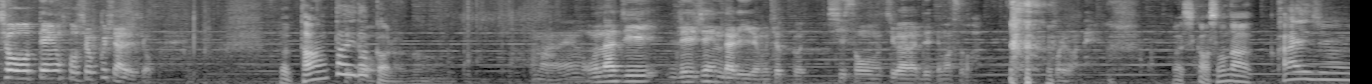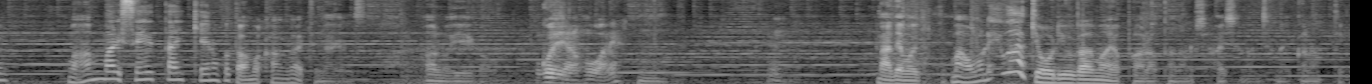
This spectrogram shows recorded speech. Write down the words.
頂点捕食者でしょ。単体だからな。まあね同じレジェンダリーでもちょっと思想の違いが出てますわ。これはね。まあしかもそんな怪獣、まあ、あんまり生態系のことはあんま考えてないです。あの映ゴジラの方はね、画を、うん。まあでもまあ俺は恐竜がまあやっぱ新たなる支配者なんじゃないかなっていう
